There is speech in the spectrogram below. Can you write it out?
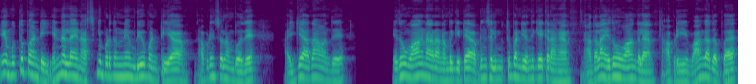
ஏ முத்துப்பாண்டி என்னல்ல என்னை அசிங்கப்படுத்தணுன்னே முடிவு பண்ணிட்டியா? அப்படின்னு சொல்லும்போது ஐயா தான் வந்து எதுவும் வாங்கினாரா நம்மக்கிட்ட அப்படின்னு சொல்லி முத்துப்பாண்டி வந்து கேட்குறாங்க அதெல்லாம் எதுவும் வாங்கலை. அப்படி வாங்காதப்ப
